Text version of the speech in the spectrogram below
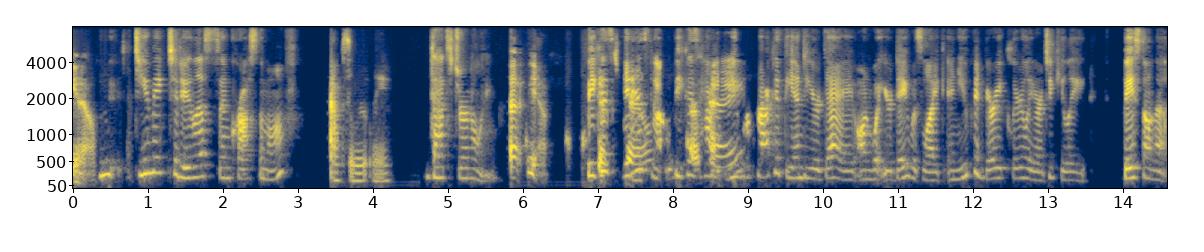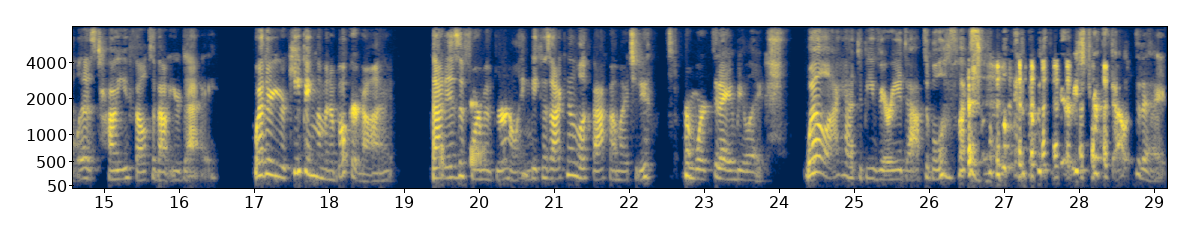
You know. Do you make to do lists and cross them off? Absolutely. That's journaling. Uh, yeah. Because it is though, because okay. how you look back at the end of your day on what your day was like, and you could very clearly articulate based on that list how you felt about your day. Whether you're keeping them in a book or not, that is a form of journaling because I can look back on my to-do list from work today and be like, well, I had to be very adaptable and flexible. and I was very stressed out today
